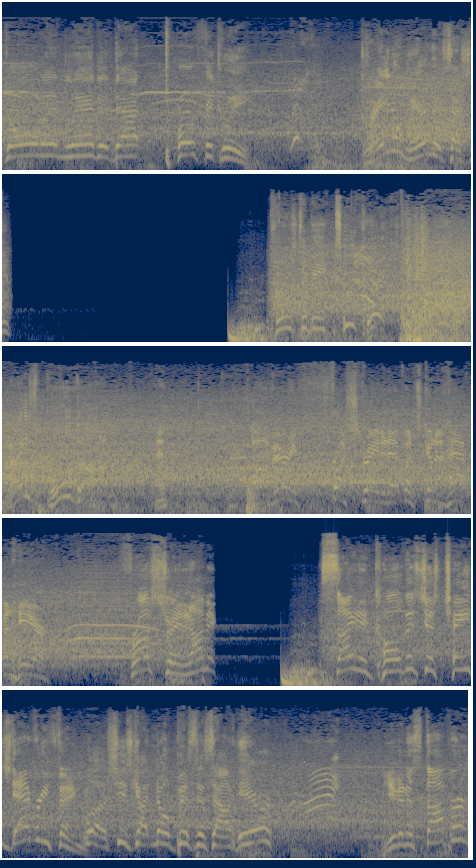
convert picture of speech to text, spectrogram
Dolan landed that perfectly. Great awareness as she proves to be too quick. Nice bulldog. And, oh, very frustrated at what's going to happen here. Frustrated. I'm excited, Cole. This just changed everything. Well, she's got no business out here. You gonna stop her?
